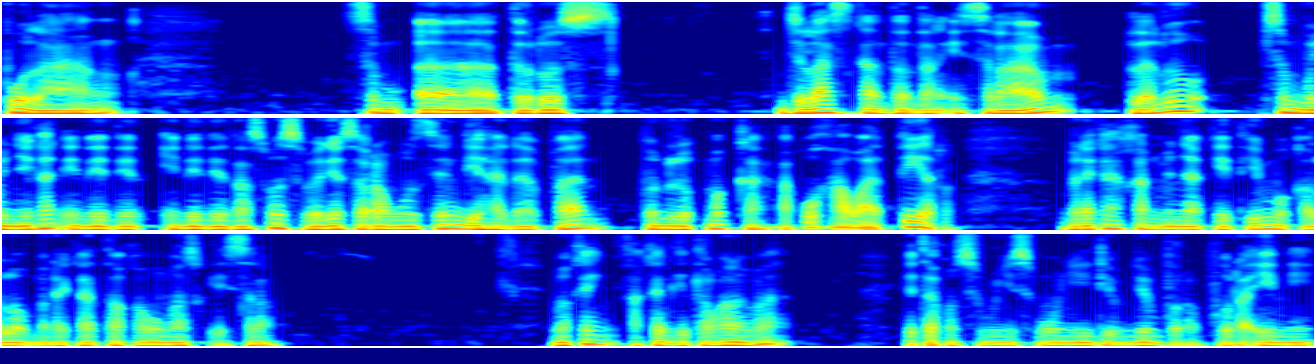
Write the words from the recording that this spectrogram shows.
pulang uh, terus jelaskan tentang Islam lalu sembunyikan identitasmu sebagai seorang muslim di hadapan penduduk Mekah. Aku khawatir mereka akan menyakitimu kalau mereka tahu kamu masuk Islam. Maka yang akan kita lakukan apa? Kita akan sembunyi-sembunyi, diam-diam pura-pura ini.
